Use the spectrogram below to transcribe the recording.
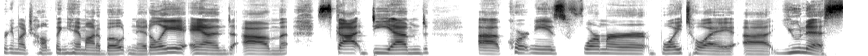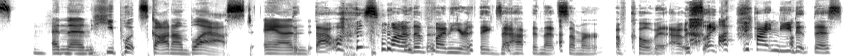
pretty much humping him on a boat in Italy, and um Scott DM'd uh Kourtney's former boy toy uh Younes, and then he put Scott on blast, and that was one of the funnier things that happened that summer of COVID. I was like, I needed this.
